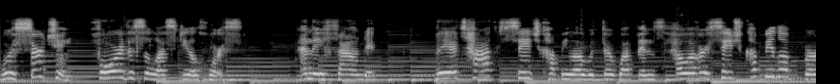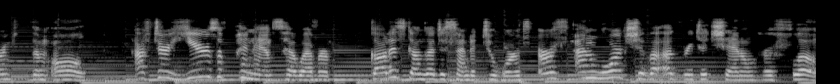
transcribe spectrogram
were searching for the celestial horse, and they found it they attacked Sage Kapila with their weapons, however, Sage Kapila burnt them all. After years of penance, however, Goddess Ganga descended towards Earth and Lord Shiva agreed to channel her flow.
